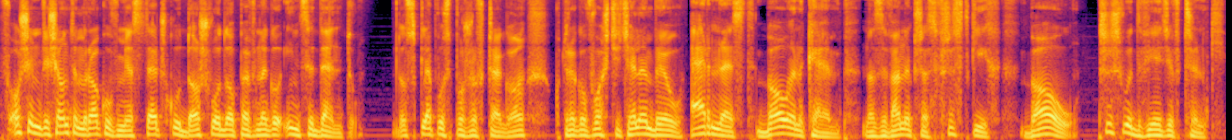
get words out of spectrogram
W 80 roku w miasteczku doszło do pewnego incydentu. Do sklepu spożywczego, którego właścicielem był Ernest Bowenkamp, nazywany przez wszystkich Bow, przyszły dwie dziewczynki.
